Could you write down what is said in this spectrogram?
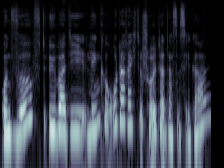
und wirft über die linke oder rechte Schulter, das ist egal,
